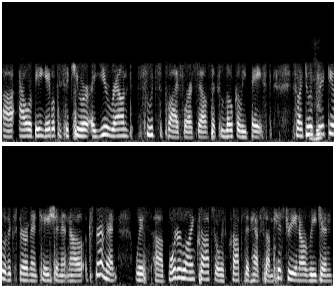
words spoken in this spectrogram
uh, our being able to secure a year-round food supply for ourselves that's locally based. So I do a mm-hmm. great deal of experimentation, and I'll experiment with uh, borderline crops or with crops that have some history in our region.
